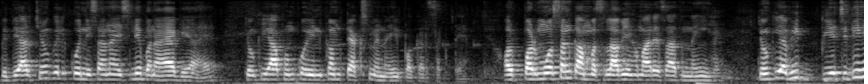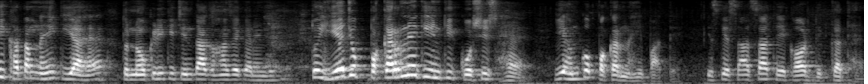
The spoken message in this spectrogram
विद्यार्थियों के लिए कोई निशाना इसलिए बनाया गया है क्योंकि आप हमको इनकम टैक्स में नहीं पकड़ सकते। और प्रमोशन का मसला भी हमारे साथ नहीं है। क्योंकि अभी पीएचडी ही ख़त्म नहीं किया है तो नौकरी की चिंता कहाँ से करेंगे? तो ये जो पकड़ने की इनकी कोशिश है, ये हमको पकड़ नहीं पाते। इसके साथ साथ एक और दिक्कत है।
